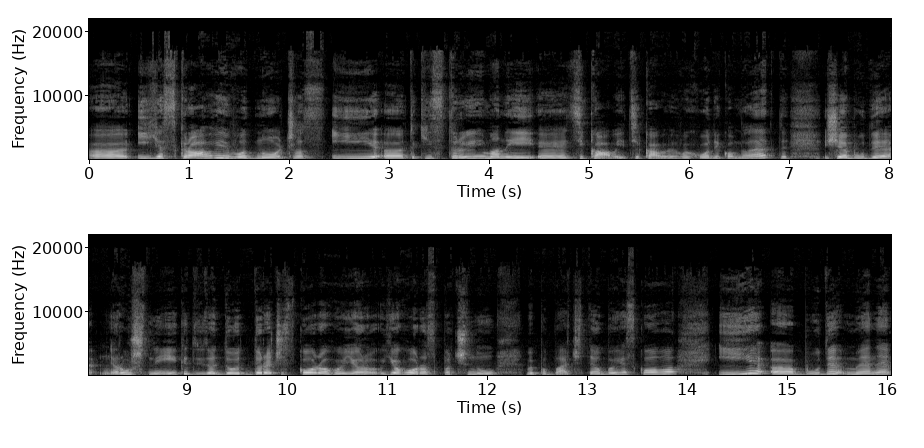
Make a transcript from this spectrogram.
е, і яскравий водночас, і е, такий стриманий, е, цікавий, цікавий виходить комплект. Ще буде рушник. До, до, до речі, скоро його- розпочну. Ви побачите обов'язково. І буде в мене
